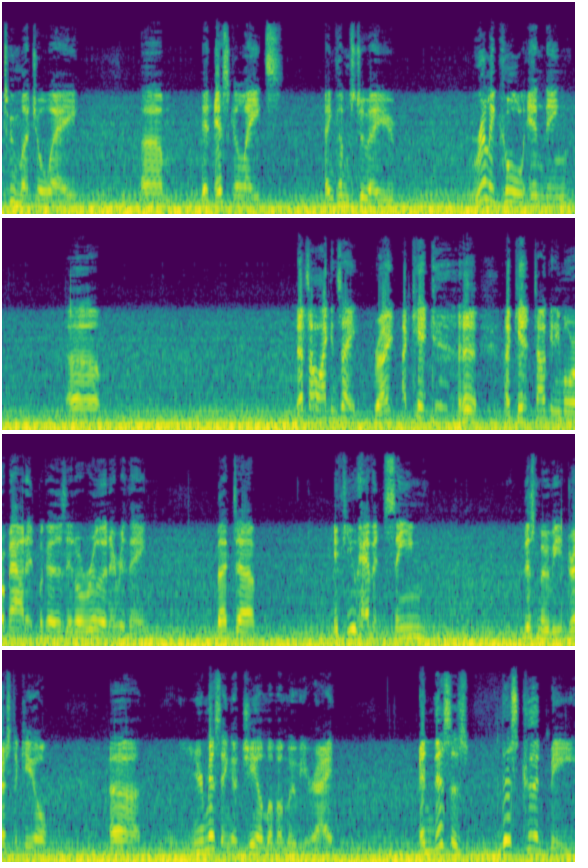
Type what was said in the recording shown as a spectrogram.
too much away, um, it escalates and comes to a really cool ending uh, that's all I can say, right? I can't I can't talk any more about it because it'll ruin everything. But uh, if you haven't seen this movie, Dressed to Kill, uh, you're missing a gem of a movie, right? And this is this could be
